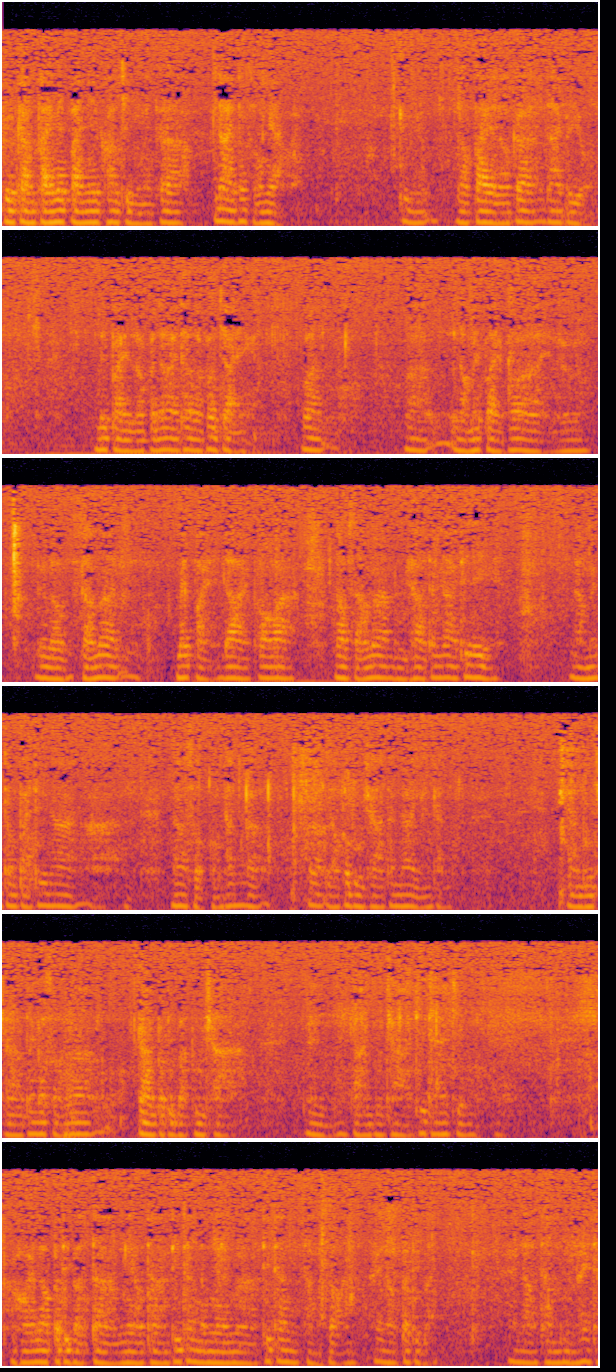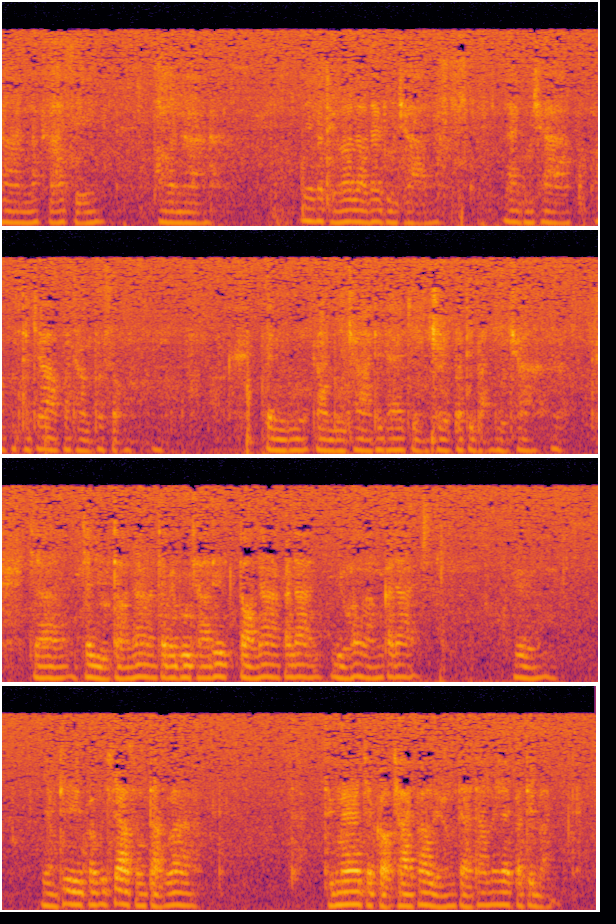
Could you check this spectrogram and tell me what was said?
คือการไปไม่ไปนี่ความจริงมันก็ได้ทั้งสองอย่าง คือเราไปเราก็ได้ประโยชน์ ไม่ไปเราก็ได้ถ้าเราเข้าใจว่าว่าเราไม่ไปเพราะอะไรหรือหรือเราสามารถไม่ไปได้ เพราะว่าเราสามารถบูชาท่านได้ที่นี่ เราไม่ต้องไปที่หน้าหน้าศพของท่านก็เราก็บูชาท่านได้เหมือนกัน การบูชาท่านก็สอนว่าการปฏิบัติบูชา เป็นการบูชาที่แท้จริงขอให้เราปฏิบัติตามแนวทางที่ท่านดำเนินมาที่ท่านสั่งสอนให้เราปฏิบัติ ให้เราทำบุญให้ทานรักษาศีลภาวนา นี่ก็ถือว่าเราได้บูชา ได้บูชาพระพุทธเจ้าพระธรรมพระสงฆ์ เป็นการบูชาที่แท้จริงคือปฏิบัติบูชา จะจะอยู่ต่อหน้าจะไปบูชาที่ต่อหน้าก็ได้ อยู่ข้างหลังก็ได้ คือ อย่างที่พระพุทธเจ้าทรงตรัสว่า ถึงแม้จะเกาะชายผ้าเหลือง แต่ถ้าไม่ได้ปฏิบัติ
